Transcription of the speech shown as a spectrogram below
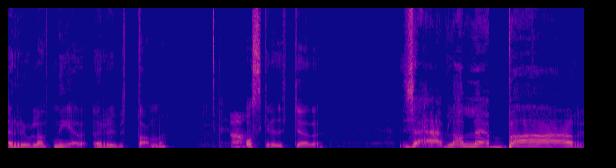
rullat ner rutan Ja. och skriker Jävla läbbar!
